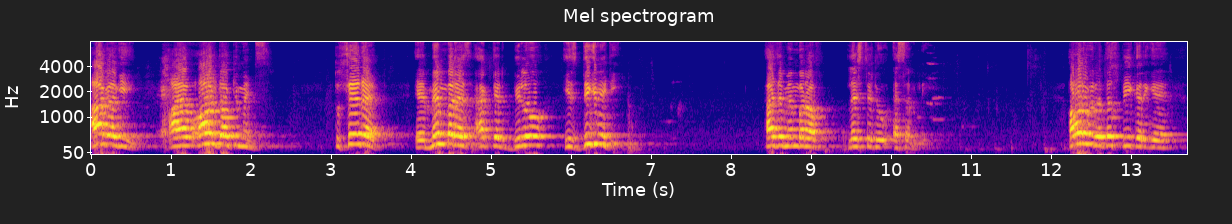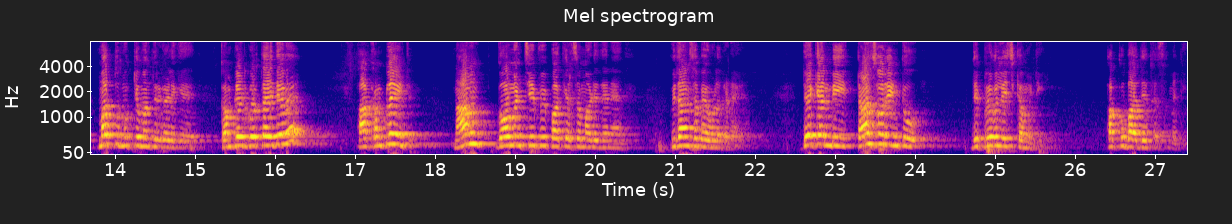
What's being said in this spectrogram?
ಹಾಗಾಗಿ I have all documents to say that a member has acted below is dignity as a member of legislative assembly ಅವರ ವಿರುದ್ಧ ಸ್ಪೀಕರಿಗೆ ಮತ್ತು ಮುಖ್ಯಮಂತ್ರಿಗಳಿಗೆ ಕಂಪ್ಲೇಂಟ್ ಕೊಡ್ತಾ ಇದ್ದೇವೆ. ಆ ಕಂಪ್ಲೇಂಟ್ ನಾನು ಗೌರ್ಮೆಂಟ್ ಚೀಫ್ ವಿಪ್ ಕೆಲಸ ಮಾಡಿದ್ದೇನೆ ವಿಧಾನಸಭೆ ಒಳಗಡೆ. They can be transfer into the privilege committee ಹಕ್ಕು ಬಾಧ್ಯತೆ ಸಮಿತಿ.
